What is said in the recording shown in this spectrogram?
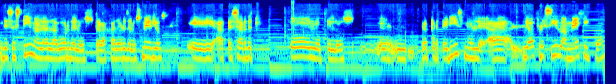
desestima la labor de los trabajadores de los medios, eh, a pesar de todo lo que los el reporterismo le ha, ofrecido a México,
